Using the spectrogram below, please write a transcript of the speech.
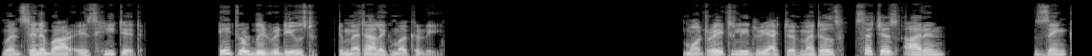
When cinnabar is heated, it will be reduced to metallic mercury. Moderately reactive metals such as iron, zinc,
